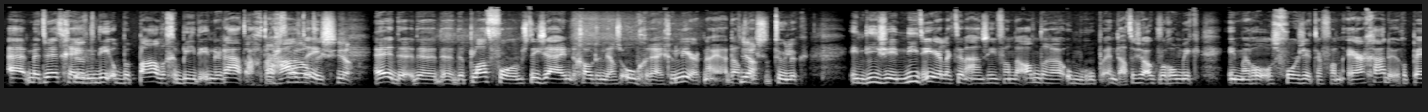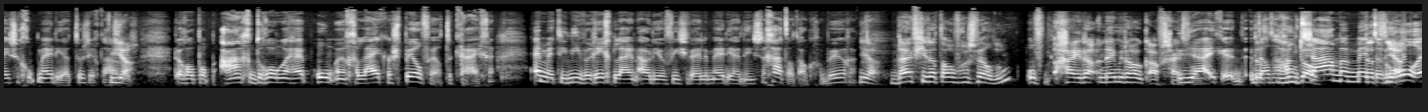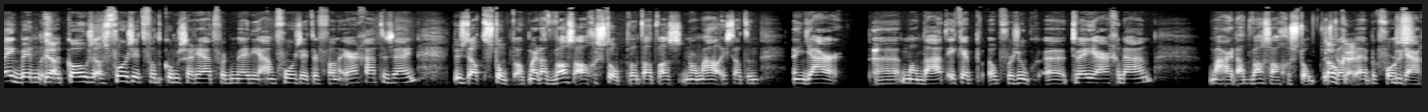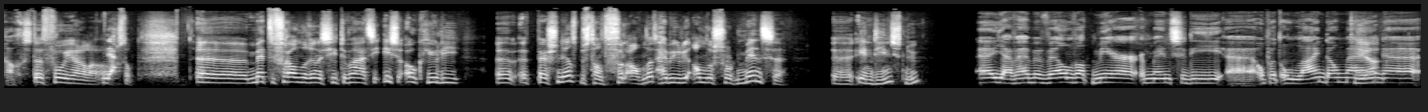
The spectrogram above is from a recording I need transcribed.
eh, met wetgeving Dat- die op bepaalde gebieden inderdaad achterhaald, Achterhaald is. Ja. De, de, de, de platforms die zijn grotendeels ongereguleerd. Nou ja, dat Ja. is natuurlijk in die zin niet eerlijk ten aanzien van de andere omroepen. En dat is ook waarom ik in mijn rol als voorzitter van ERGA, de Europese groep Mediatoezichthouders, erop op aangedrongen heb om een gelijker speelveld te krijgen. En met die nieuwe richtlijn audiovisuele mediadiensten gaat dat ook gebeuren. Ja, blijf je dat overigens wel doen? Of ga je daar, neem je er ook afscheid van? Ja, ik, eh, dat, hangt ook. samen met Dat- de rol. Ik ben Ja. gekozen als voorzitter van het commissariaat voor de media... aan voorzitter van ERGA te zijn. Dus dat stopt ook. Maar dat was al gestopt. Want dat was, normaal is dat een, een jaar eh, mandaat. Ik heb op verzoek eh, twee jaar gedaan. Maar dat was al gestopt. Dus dat heb ik vorig dus jaar al gestopt. Dat vorig jaar al Ja. gestopt. Eh, met de veranderende situatie is ook jullie personeelsbestand veranderd. Hebben jullie ander soort mensen in dienst nu? Ja, we hebben wel wat meer mensen die op het online domein Ja.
